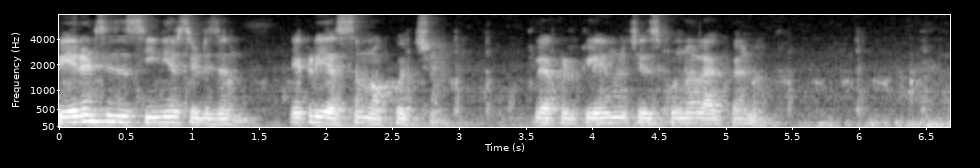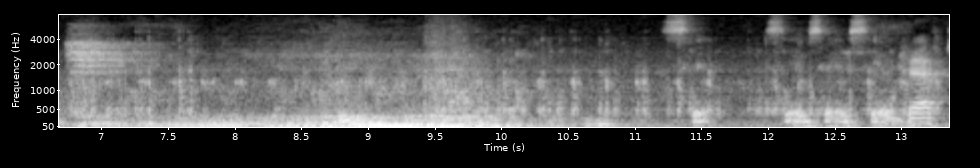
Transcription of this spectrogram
parents is a senior citizen ఇక్కడ ఎస్ అని నొక్కొచ్చు. ఇలా అక్కడ క్లెయిమ్లు చేసుకున్నా లేకపోయినా. Save save save save draft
